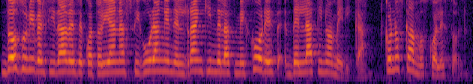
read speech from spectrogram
Dos universidades ecuatorianas figuran en el ranking de las mejores de Latinoamérica. Conozcamos cuáles son.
